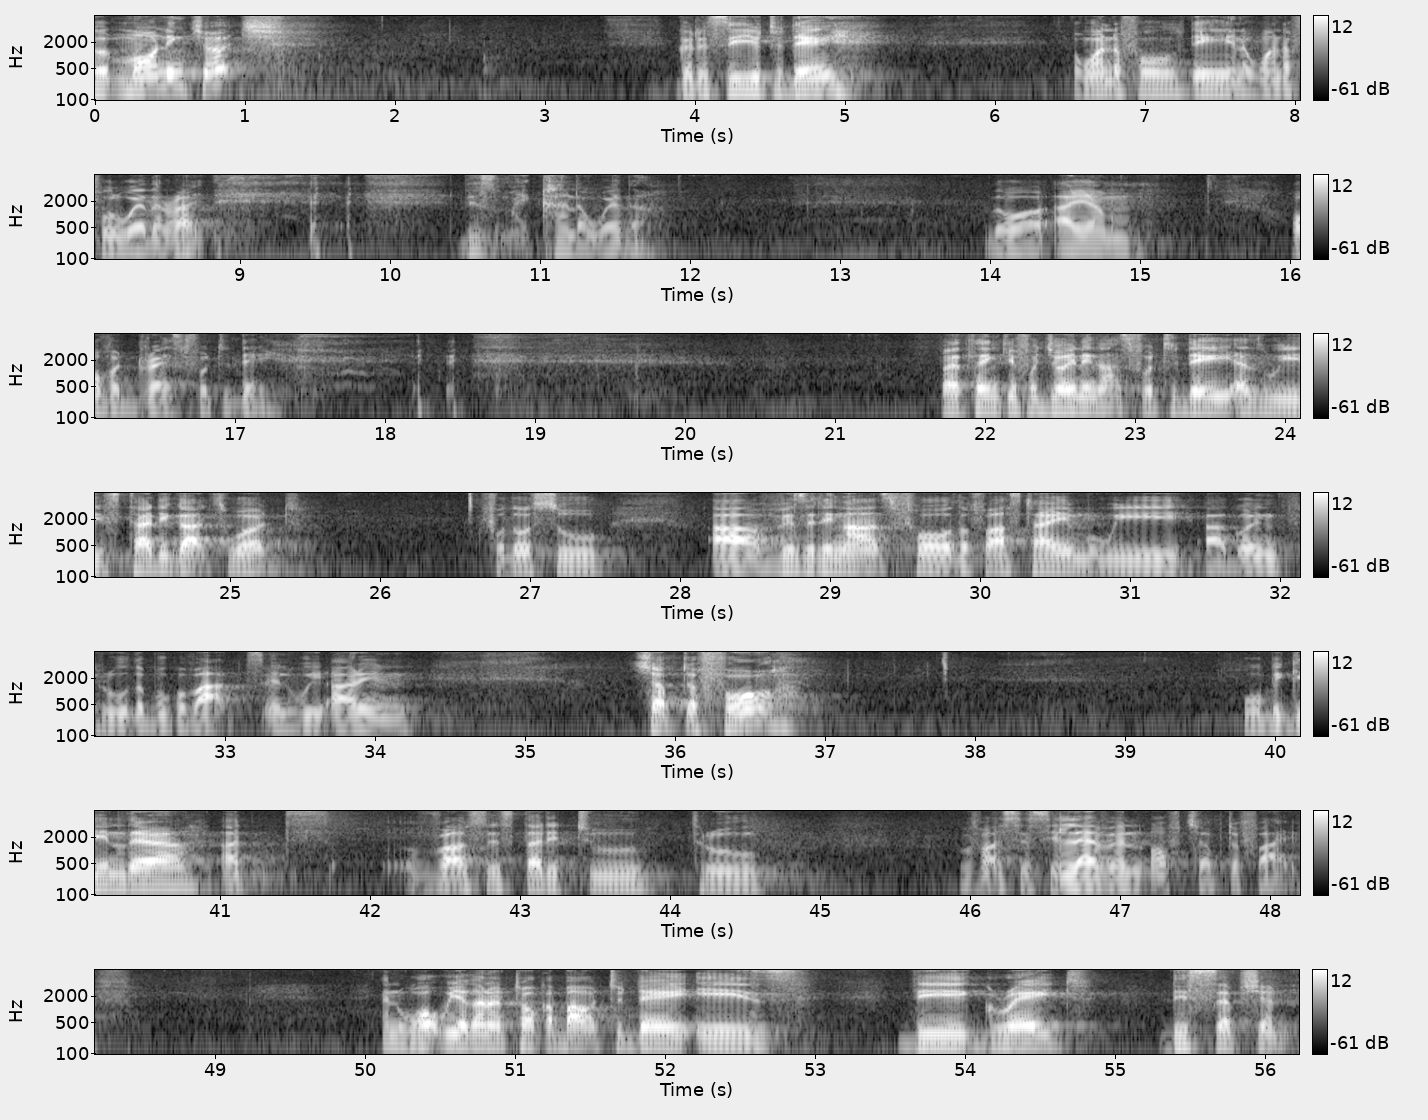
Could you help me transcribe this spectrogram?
Good morning, church. Good to see you today. A wonderful day and a wonderful weather, right? this is my kind of weather. Though I am overdressed for today. but thank you for joining us for today as we study God's Word. For those who are visiting us for the first time, we are going through the book of Acts and we are in chapter 4. We'll begin there at verses 32 through verses 11 of chapter 5. And what we are going to talk about today is the great deception.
